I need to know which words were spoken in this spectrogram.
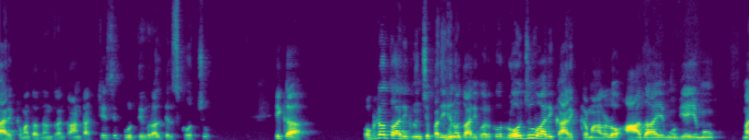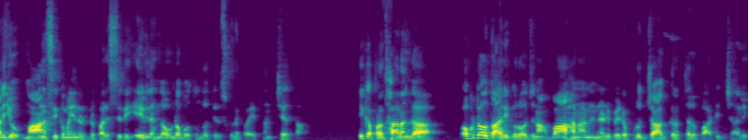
కార్యక్రమ తదనంతరం కాంటాక్ట్ చేసి పూర్తి వివరాలు తెలుసుకోవచ్చు. ఇక ఒకటో తారీఖు నుంచి పదిహేనో తారీఖు వరకు రోజువారీ కార్యక్రమాలలో ఆదాయము వ్యయము మరియు మానసికమైనటువంటి పరిస్థితి ఏ విధంగా ఉండబోతుందో తెలుసుకునే ప్రయత్నం చేద్దాం. ఇక ప్రధానంగా ఒకటో తారీఖు రోజున వాహనాన్ని నడిపేటప్పుడు జాగ్రత్తలు పాటించాలి.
